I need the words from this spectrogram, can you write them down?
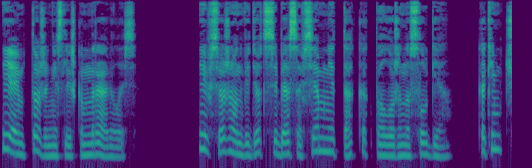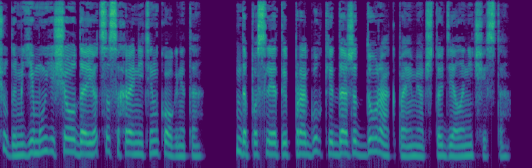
Я им тоже не слишком нравилась. И все же он ведет себя совсем не так, как положено слуге. Каким чудом ему еще удается сохранить инкогнито? Да после этой прогулки даже дурак поймет, что дело нечисто.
